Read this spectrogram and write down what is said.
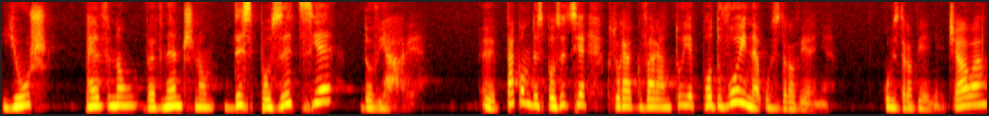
już pewną wewnętrzną dyspozycję do wiary. Y, taką dyspozycję, która gwarantuje podwójne uzdrowienie: uzdrowienie ciała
